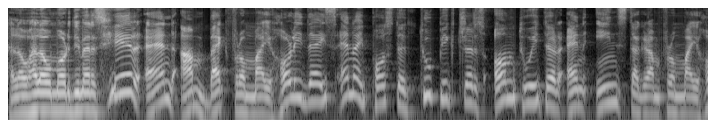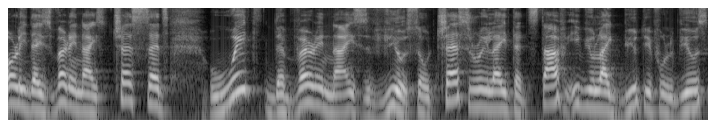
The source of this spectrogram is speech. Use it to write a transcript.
Hello, hello, Mordimers here, and I'm back from my holidays. And I posted two pictures on Twitter and Instagram from my holidays. Very nice chess sets with the very nice views. So, chess related stuff. If you like beautiful views,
